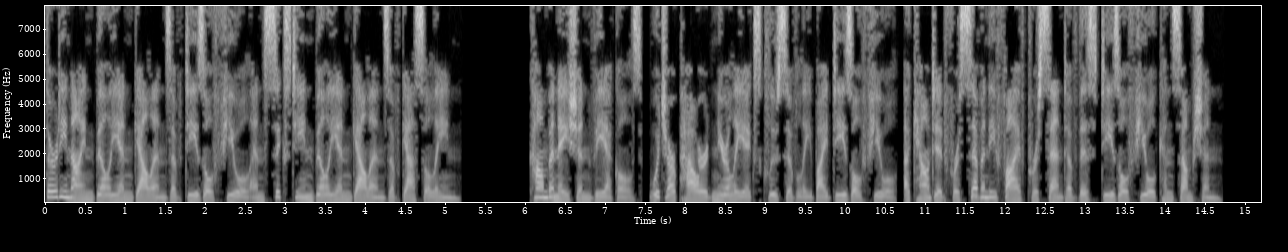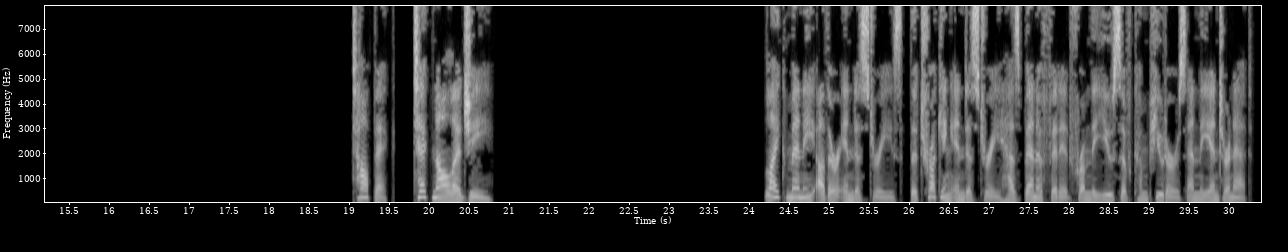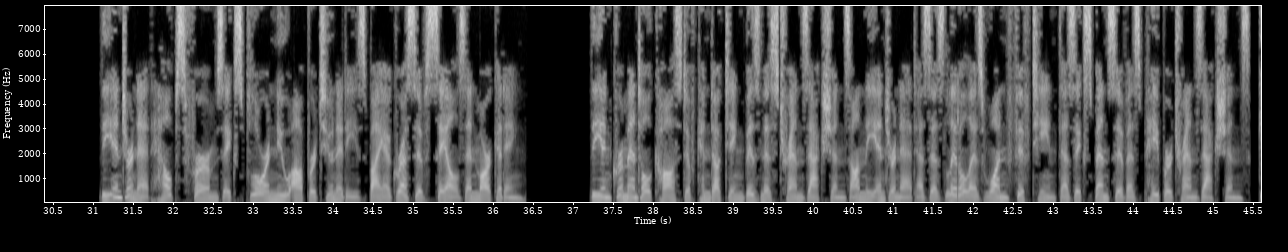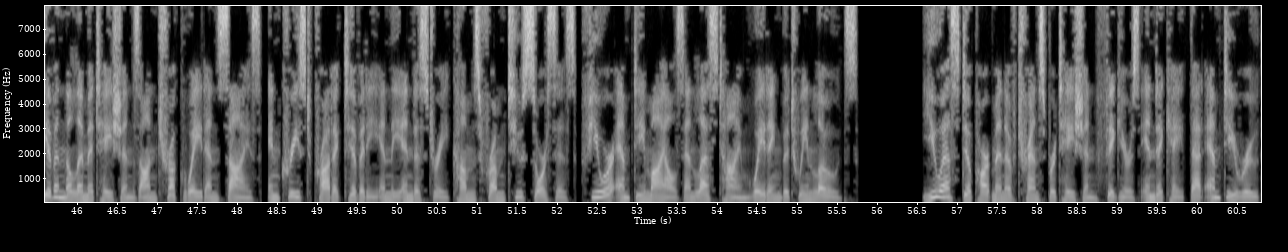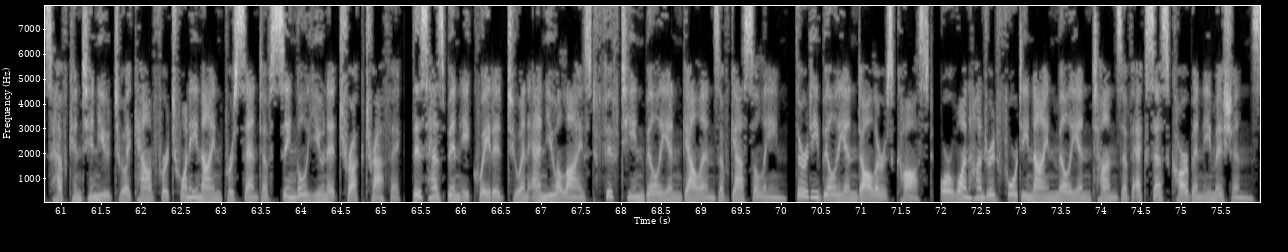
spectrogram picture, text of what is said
39 billion gallons of diesel fuel and 16 billion gallons of gasoline. Combination vehicles, which are powered nearly exclusively by diesel fuel, accounted for 75% of this diesel fuel consumption. Technology Like many other industries, the trucking industry has benefited from the use of computers and the Internet. The Internet helps firms explore new opportunities by aggressive sales and marketing. The incremental cost of conducting business transactions on the Internet is as little as one-fifteenth as expensive as paper transactions. Given the limitations on truck weight and size, increased productivity in the industry comes from two sources, fewer empty miles and less time waiting between loads. U.S. Department of Transportation figures indicate that empty routes have continued to account for 29% of single-unit truck traffic. This has been equated to an annualized 15 billion gallons of gasoline, $30 billion cost, or 149 million tons of excess carbon emissions.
